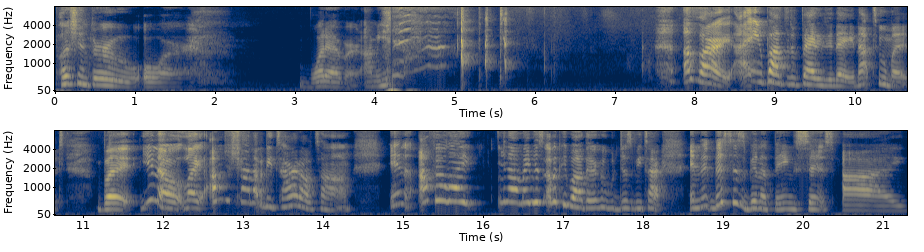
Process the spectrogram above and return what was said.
pushing through or whatever. I mean, I'm sorry, I ain't positive Patty today, not too much. But, you know, like, I'm just trying not to be tired all the time. And I feel like, you know, maybe it's other people out there who would just be tired. And th- this has been a thing since I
